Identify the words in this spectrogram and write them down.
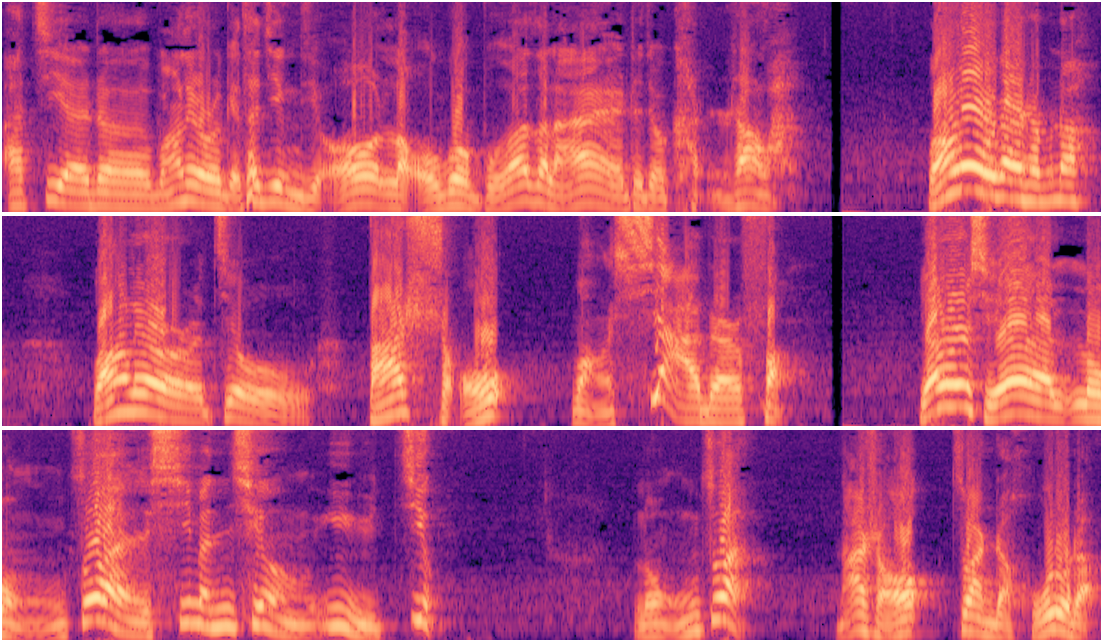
啊，借着王六给他敬酒，搂过脖子来，这就啃上了。王六干什么呢？王六就把手往下边放。原文写拢钻西门庆玉镜，拢钻拿手攥着葫芦着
